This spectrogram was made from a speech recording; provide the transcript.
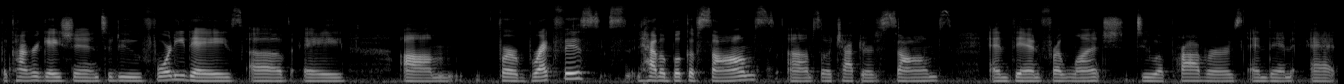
the congregation to do 40 days of a um, for breakfast, have a book of Psalms, um, so a chapter of Psalms, and then for lunch, do a Proverbs, and then at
